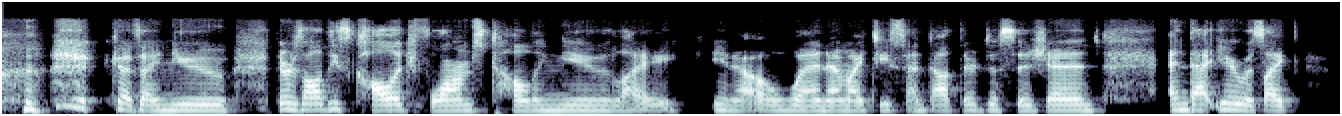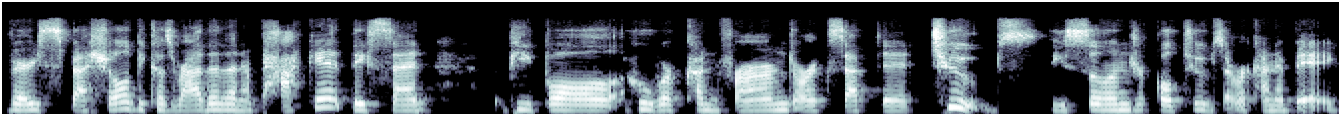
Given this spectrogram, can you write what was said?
because I knew there's all these college forums telling you like, you know, when MIT sent out their decisions. And that year was like very special because rather than a packet, they sent people who were confirmed or accepted tubes, these cylindrical tubes that were kind of big.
